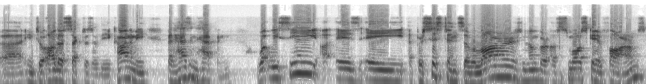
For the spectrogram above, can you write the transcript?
uh, into other sectors of the economy, but hasn't happened what we see uh, is a, a, persistence of a large number of small-scale farms.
